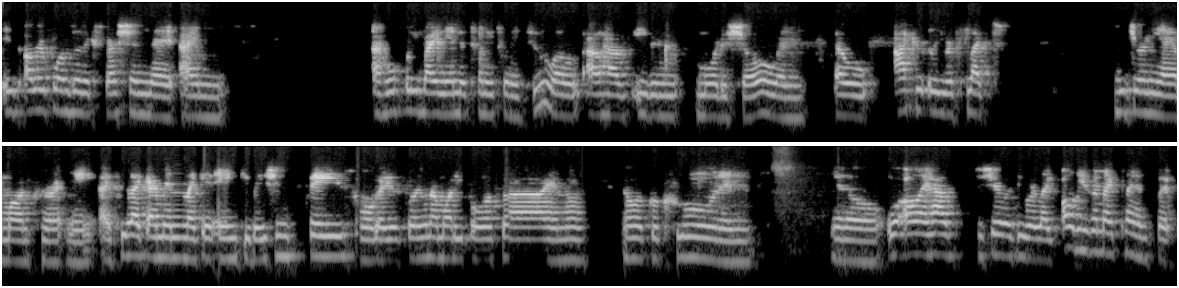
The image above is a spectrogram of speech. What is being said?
is other forms of expression that i'm I hopefully by the end of 2022 i'll i'll have even more to show and that will accurately reflect the journey i am on currently i feel like i'm in like an incubation phase como que yo soy una mariposa en un, en un cocoon and you know, well, all I have to share with you are like, oh, these are my plans, but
